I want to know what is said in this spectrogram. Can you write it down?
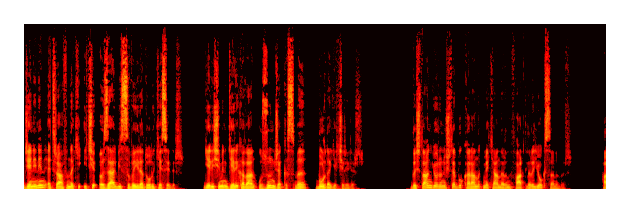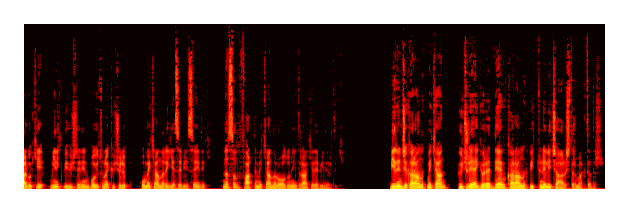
Ceninin etrafındaki içi özel bir sıvıyla dolu kesedir. Gelişimin geri kalan uzunca kısmı burada geçirilir. Dıştan görünüşte bu karanlık mekanların farkları yok sanılır. Halbuki minik bir hücrenin boyutuna küçülüp bu mekanları gezebilseydik, nasıl farklı mekanlar olduğunu idrak edebilirdik. Birinci karanlık mekan, hücreye göre dev karanlık bir tüneli çağrıştırmaktadır.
